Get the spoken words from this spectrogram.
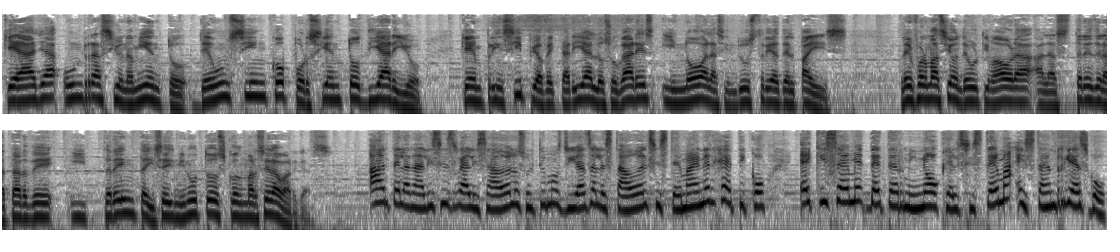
que haya un racionamiento de un 5% diario, que en principio afectaría a los hogares y no a las industrias del país. La información de última hora a las 3 de la tarde y 36 minutos con Marcela Vargas. Ante el análisis realizado en los últimos días del estado del sistema energético, XM determinó que el sistema está en riesgo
